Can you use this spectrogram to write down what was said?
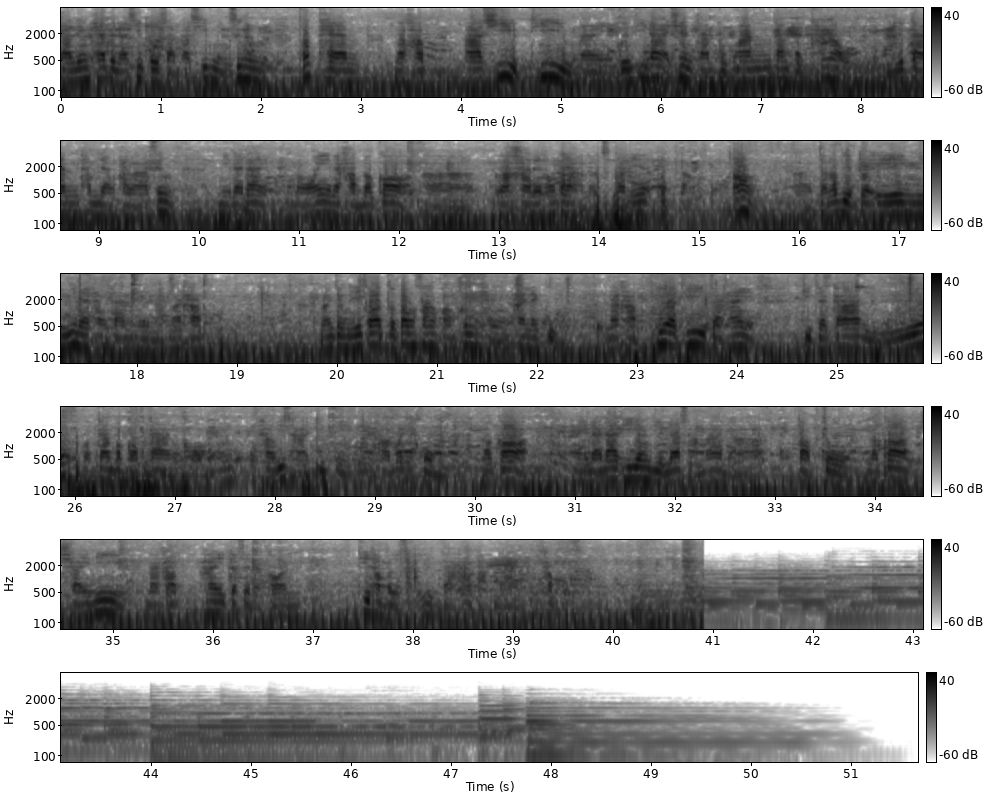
การเลี้ยงแพะเป็นอาชีพบริษัทอาชีพหนึ่ง ซึ่งทดแทนนะครับอาชีพที่อยู่ในพื้นที่ได้ เช่น การปลูกมัน การปลูกข้าว หรือการทำยางพาราซึ่งมีรายได้น้อยนะครับ แล้วก็ราคาในท้องตลาดแล้วตอนนี้ตกต่ำต้องอจัดระเบียบตัวเองมีวินัยทางการเงินนะครับ หลังจากนี้ก็จะต้องสร้างความเข้มแข็งภายในกลุ่มนะครับ เพื่อที่จะให้ กิจการหรือผลการประกอบการของทางวิสาหกิจเองมีความมั่นคง แล้วก็มีรายได้ที่ยั่งยืนและสามารถอตอบโจทย์ แล้วก็ใช้นี่นะครับให้เกษตรกรที่ทำบริษัทลืมตาอ้าปากได้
